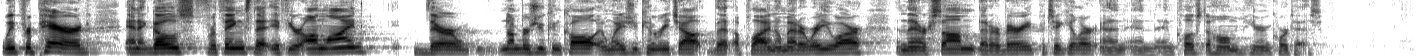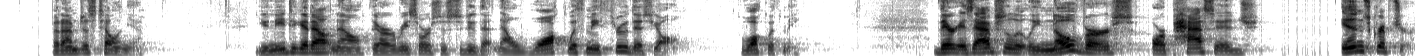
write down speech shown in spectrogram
We've prepared, and it goes for things that if you're online, there are numbers you can call and ways you can reach out that apply no matter where you are. And there are some that are very particular and, and, and close to home here in Cortez. But I'm just telling you, you need to get out now. There are resources to do that. Now, walk with me through this, y'all. Walk with me there is absolutely no verse or passage in Scripture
